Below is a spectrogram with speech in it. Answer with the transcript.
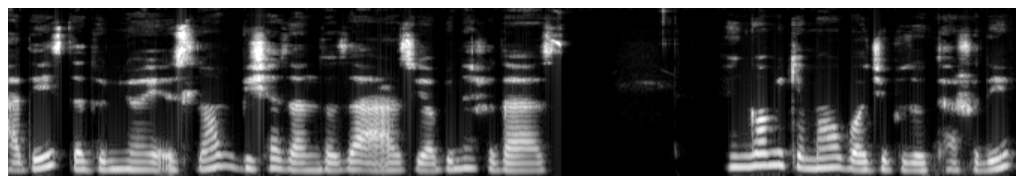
حدیث در دنیای اسلام بیش از اندازه ارزیابی نشده است. هنگامی که ما واجب بزرگتر شدیم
